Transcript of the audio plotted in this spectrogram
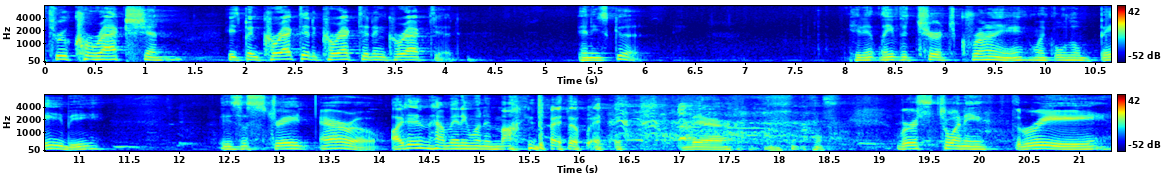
through correction. He's been corrected, and corrected, and corrected and he's good. He didn't leave the church crying like a little baby. He's a straight arrow. I didn't have anyone in mind, by the way, there. Verse 23,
